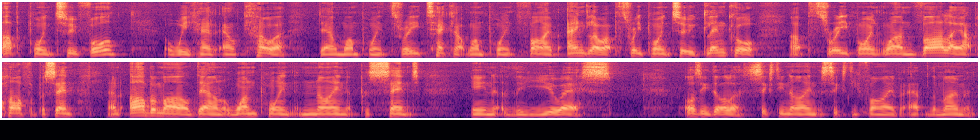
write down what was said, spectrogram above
up 0.24. We had Alcoa down 1.3, Teck up 1.5, Anglo up 3.2, Glencore up 3.1, Vale up half a percent, and Albemarle down 1.9% in the US. Aussie dollar 69.65 at the moment.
